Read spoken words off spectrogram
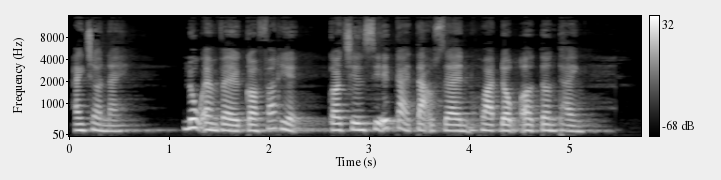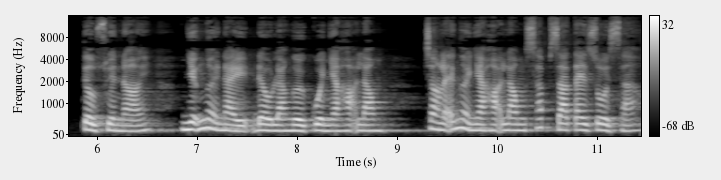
Anh Trần này, lúc em về còn phát hiện có chiến sĩ cải tạo gen hoạt động ở Tân Thành. Tiểu Xuyên nói, những người này đều là người của nhà họ Long. Chẳng lẽ người nhà họ Long sắp ra tay rồi sao?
